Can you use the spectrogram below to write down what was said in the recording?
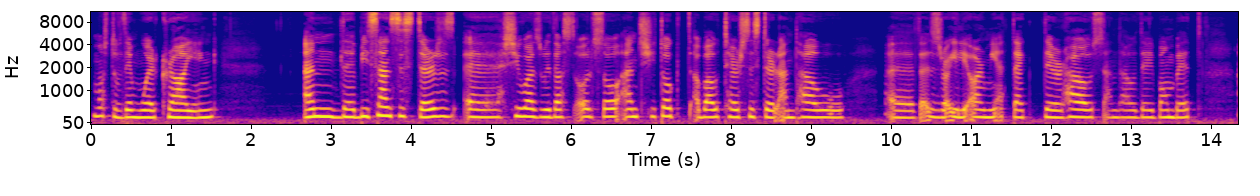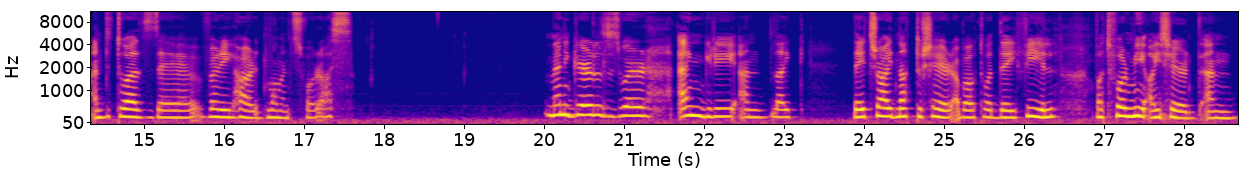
Most of them were crying. And uh, Bisan's sisters, uh, she was with us also, and she talked about her sister and how uh, the Israeli army attacked their house and how they bombed it, and it was uh, very hard moments for us. Many girls were angry and like they tried not to share about what they feel. But for me i shared. And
